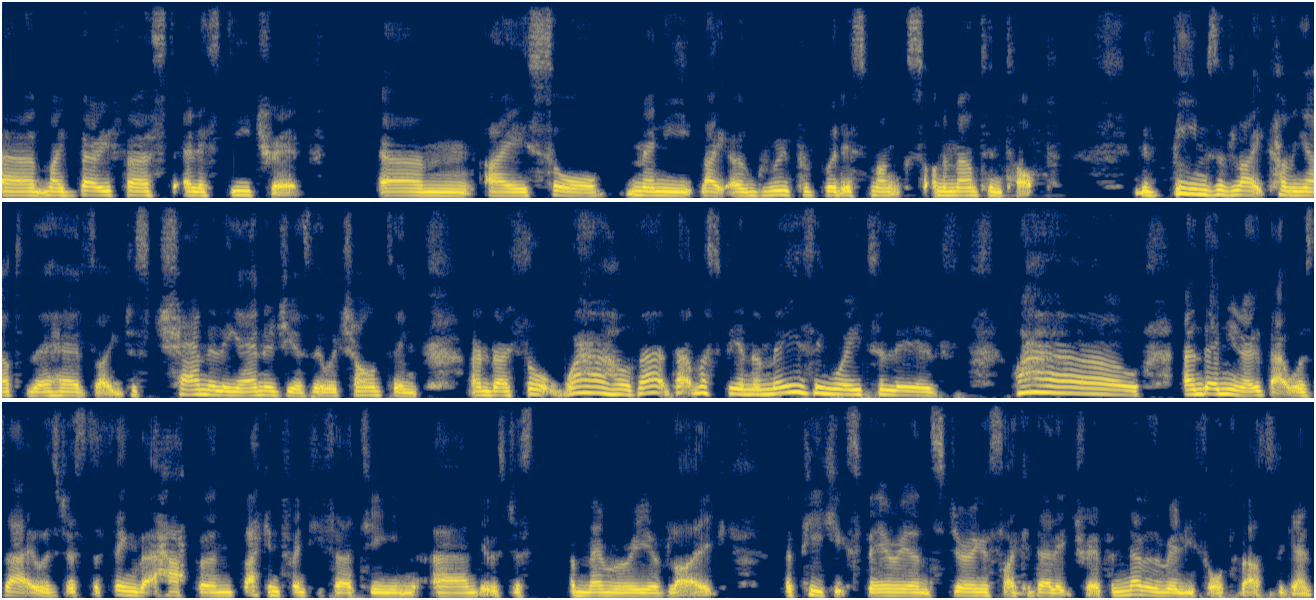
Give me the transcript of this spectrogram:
uh, my very first LSD trip, um, I saw many, like a group of Buddhist monks on a mountaintop with beams of light coming out of their heads, like just channeling energy as they were chanting. And I thought, wow, that, that must be an amazing way to live. wow. And then, you know, that was that. It was just a thing that happened back in 2013. And it was just a memory of like a peak experience during a psychedelic trip and never really thought about it again.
